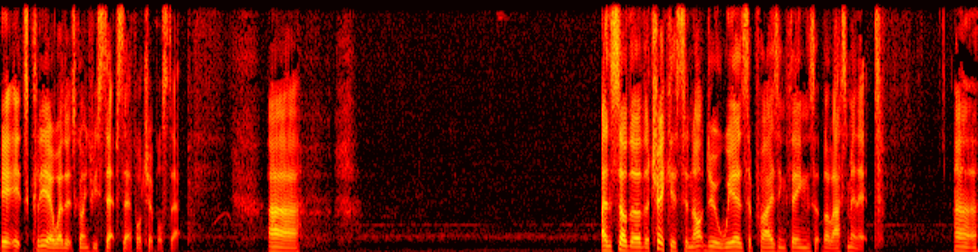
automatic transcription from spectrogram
it, it's clear whether it's going to be step, step, or triple step. Uh, and so the the trick is to not do weird, surprising things at the last minute. Uh,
